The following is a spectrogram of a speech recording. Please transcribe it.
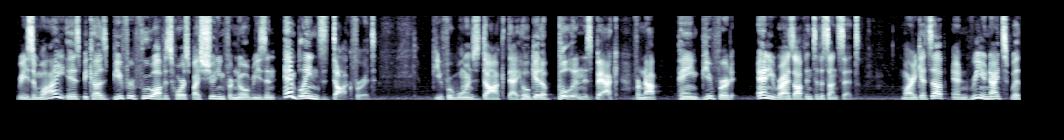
Reason why is because Buford flew off his horse by shooting for no reason and blames Doc for it. Buford warns Doc that he'll get a bullet in his back for not paying Buford and he rides off into the sunset. Marty gets up and reunites with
